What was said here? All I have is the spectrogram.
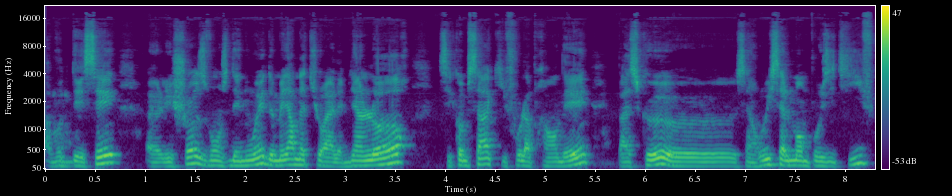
à votre décès, les choses vont se dénouer de manière naturelle. Eh bien l'or, c'est comme ça qu'il faut l'appréhender parce que c'est un ruissellement positif,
